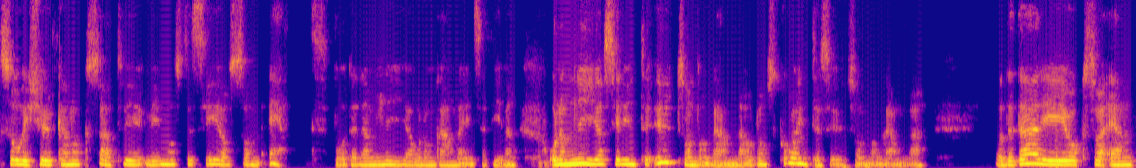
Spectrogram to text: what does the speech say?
så i kyrkan också, att vi, vi måste se oss som ett både de nya och de gamla initiativen. Och de nya ser inte ut som de gamla och de ska inte se ut som de gamla. Och det där är ju också en,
